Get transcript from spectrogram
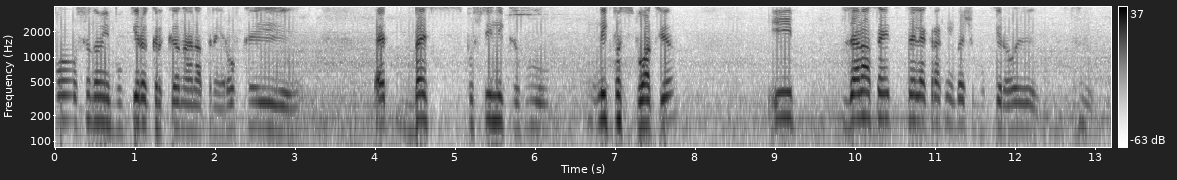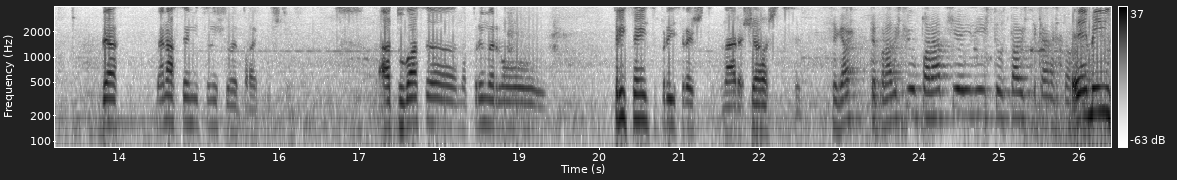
почна да ми блокира кръка на една тренировка и е, без почти никакво, никаква ситуация. И за една седмица целият крак ми беше блокирал и бях една седмица нищо не правих почти. А това са, например, три седмици преди срещата, най-решаващите се. Сега ще правиш ли операция или ще оставиш така нещата? Еми,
